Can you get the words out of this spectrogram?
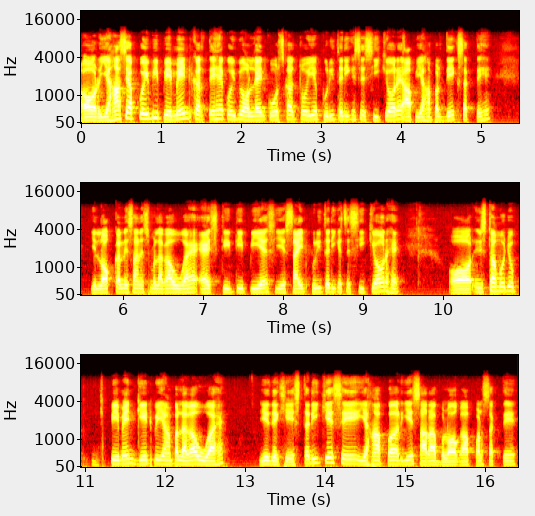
और यहाँ से आप कोई भी पेमेंट करते हैं, कोई भी ऑनलाइन कोर्स का तो ये पूरी तरीके से सिक्योर है, आप यहाँ पर देख सकते हैं। ये लॉक का निशान इसमें लगा हुआ है H T T P S ये साइट पूरी तरीके से सिक्योर है। और इंस्टा में जो पेमेंट गेट पे यहाँ पर लगा हुआ है, ये देखिए, इस तरीके से यहाँ पर ये सारा ब्लॉग आप पढ़ सकते हैं।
